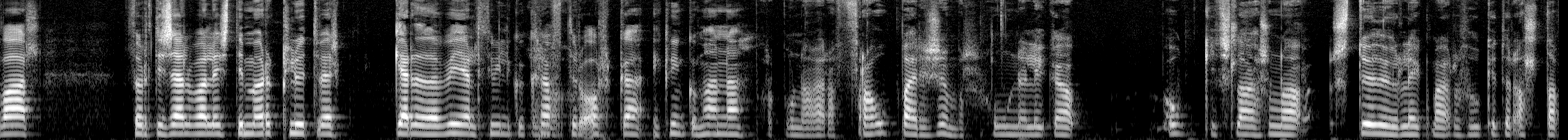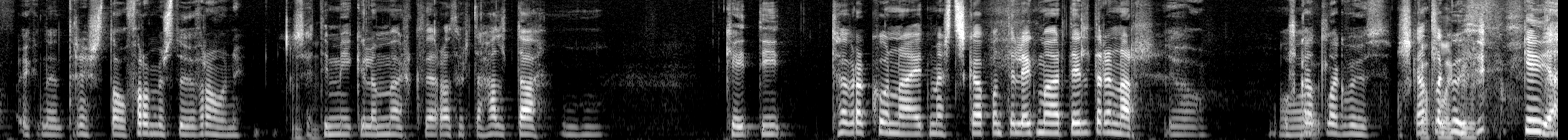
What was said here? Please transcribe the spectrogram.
Val. Þórti Selva leisti mörg hlutverk gerði það vel, því líku kraftur og orka í kringum hana. Bara búin að vera frábæri sumar. Hún er líka ógíslega svona stöðugur leikmaður og þú getur alltaf einhvern veginn treyst á framistöðu frá henni. Setti mikilvæg mörg þegar á þurfti að halda Katie Töfrakona, eitt mest skapandi leikmaður deildarinnar. Já, og, Og- skallagvöð Skallaguð, gyðja.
